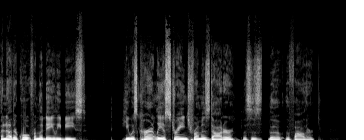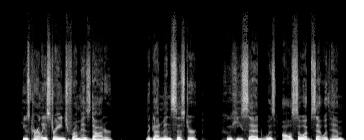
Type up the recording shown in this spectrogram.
Another quote from the Daily Beast. He was currently estranged from his daughter. This is the, the father. He was currently estranged from his daughter. The gunman's sister, who he said was also upset with him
